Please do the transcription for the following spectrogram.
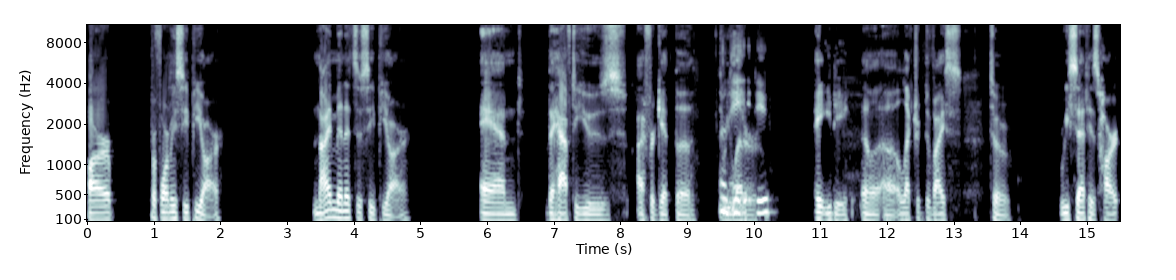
are performing CPR, nine minutes of CPR, and they have to use, I forget the three letter AED. AED, uh, uh, electric device to reset his heart.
